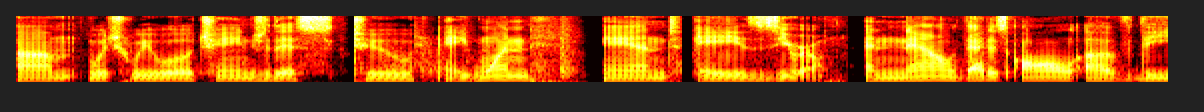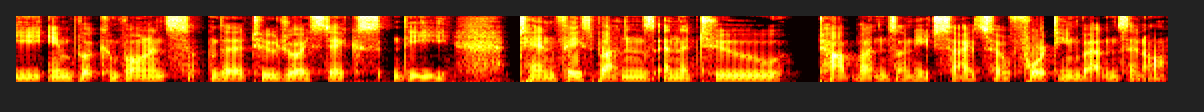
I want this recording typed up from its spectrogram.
um, which we will change this to A1 and a 0. And now that is all of the input components, the two joysticks, the 10 face buttons, and the two top buttons on each side, so 14 buttons in all.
